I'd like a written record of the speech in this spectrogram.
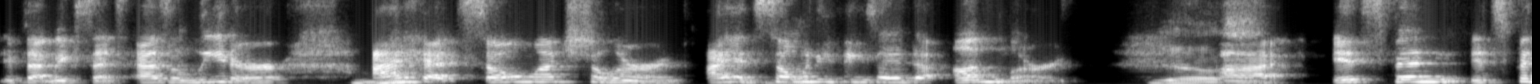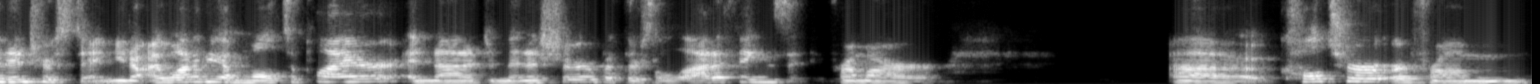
if that makes sense. As a leader, mm-hmm. I had so much to learn. I had so many things I had to unlearn. Yes. Uh, it's been it's been interesting. You know, I want to be a multiplier and not a diminisher, but there's a lot of things from our uh, culture or from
